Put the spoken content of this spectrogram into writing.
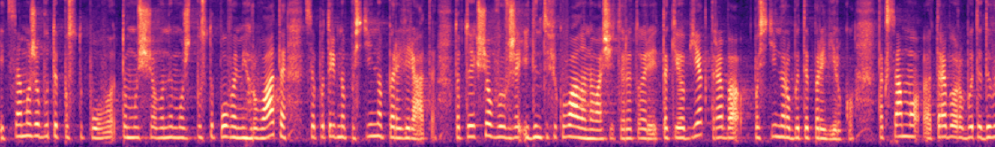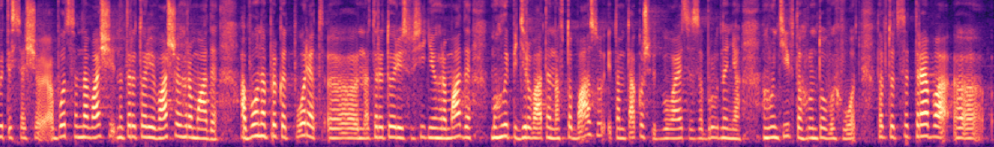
І це може бути поступово, тому що вони можуть поступово мігрувати. Це потрібно постійно перевіряти. Тобто, якщо ви вже ідентифікували на вашій території такий об'єкт, треба постійно робити перевірку. Так само треба робити, дивитися, що або це на вашій на території вашої громади, або, наприклад, поряд е, на території сусідньої громади могли підірвати нафтобазу, і там також відбувається забруднення ґрунтів та ґрунтових вод. Тобто, це треба е,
